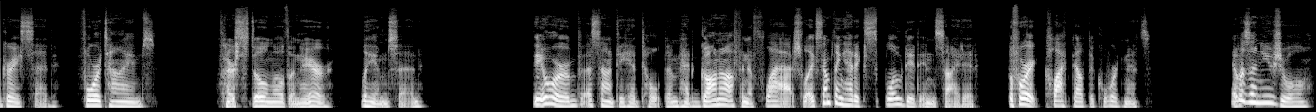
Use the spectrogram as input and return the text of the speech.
Grace said. Four times. There's still nothing here, Liam said. The orb, Asanti had told them, had gone off in a flash, like something had exploded inside it, before it clacked out the coordinates. It was unusual,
